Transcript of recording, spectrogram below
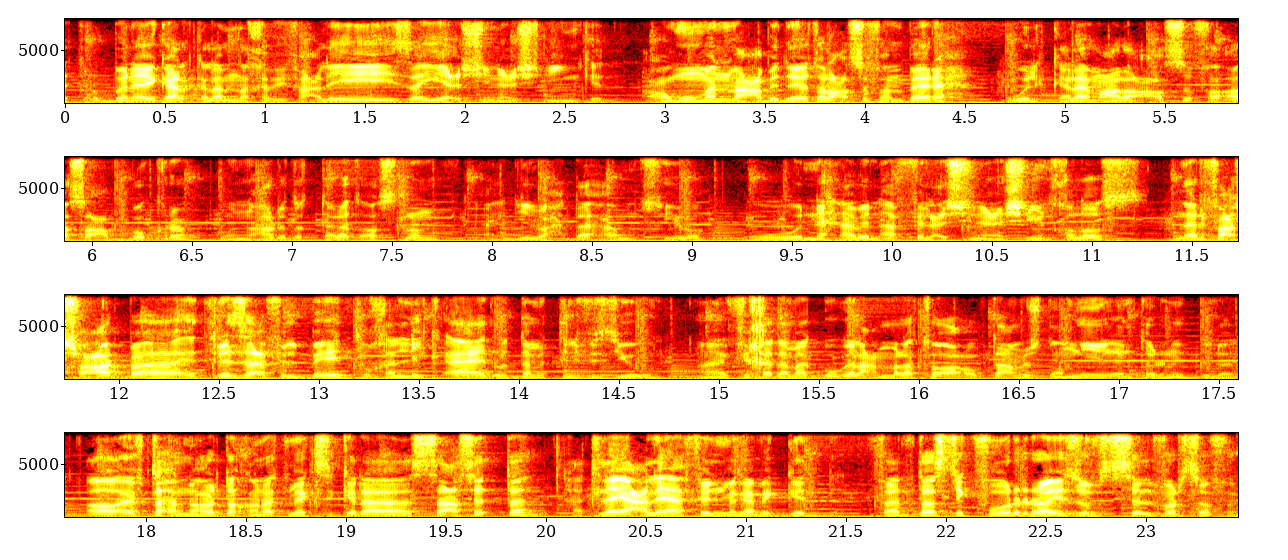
التلات ربنا يجعل كلامنا خفيف عليه زي 2020 كده. عموما مع بدايات العاصفة امبارح والكلام على عاصفة أصعب بكرة والنهاردة التلات أصلا يعني دي لوحدها مصيبة. وإن إحنا بنقفل 2020 خلاص. نرفع شعار بقى اترزع في البيت وخليك قاعد قدام التلفزيون. آه في خدمات جوجل عمالة تقع وبتاع مش ضامنين الإنترنت دلوقتي. آه افتح النهارده قناة Mix كده الساعة 6 هتلاقي عليها فيلم جامد جدا. Fantastic Four Rise of Silver Surfer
